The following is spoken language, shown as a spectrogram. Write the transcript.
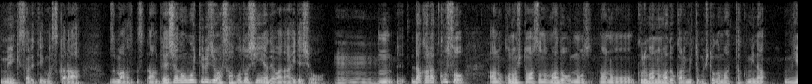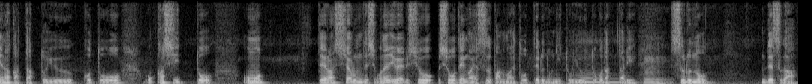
明記されていますから、まあ、電車が動いてる以上はさほど深夜ではないでしょうんうんう。うん。だからこそ、あの、この人はその窓の、あの、車の窓から見ても人が全く見な、見えなかったということをおかしいと思ってらっしゃるんでしょうね。いわゆる商商店街やスーパーの前通ってるのにというとこだったりうんするのですが、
